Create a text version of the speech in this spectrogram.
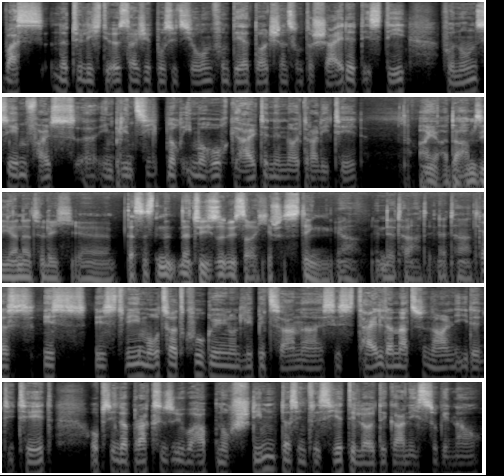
was natürlich die österreichische Position von der Deutschlands unterscheidet, ist die von uns ebenfalls äh, im Prinzip noch immer hochgehaltene Neutralität. Ah ja, da haben Sie ja natürlich, äh, das ist natürlich so ein österreichisches Ding, ja, in der Tat, in der Tat. Das ist, ist wie Mozartkugeln und Lipizzaner. Es ist Teil der nationalen Identität. Ob es in der Praxis überhaupt noch stimmt, das interessiert die Leute gar nicht so genau.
